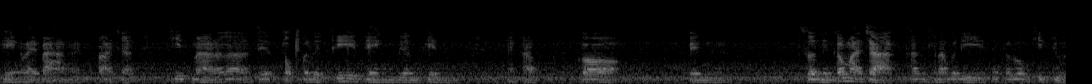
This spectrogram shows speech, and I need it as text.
เพลงอะไรบ้างอะก็อาจจะคิดมาแล้วก็ตกผลึกที่เพลงเดือนเพ็ญนะครับ ก็เป็นส่วนหนึ่งก็มาจากท่านคณะบดีท่านก็ร่วมคิดอยู่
